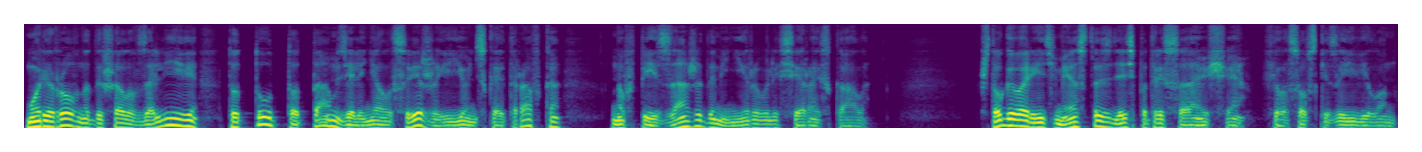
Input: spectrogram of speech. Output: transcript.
Море ровно дышало в заливе, то тут, то там зеленела свежая июньская травка, но в пейзаже доминировали серые скалы. «Что говорить, место здесь потрясающее», — философски заявил он.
